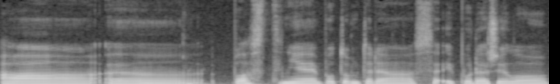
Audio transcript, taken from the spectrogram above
a e, vlastně potom teda se i podařilo,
